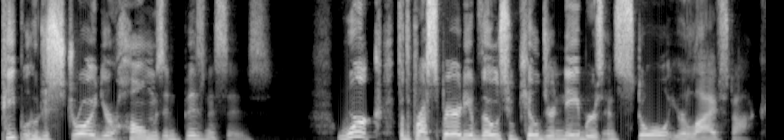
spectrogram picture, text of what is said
people who destroyed your homes and businesses. Work for the prosperity of those who killed your neighbors and stole your livestock.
